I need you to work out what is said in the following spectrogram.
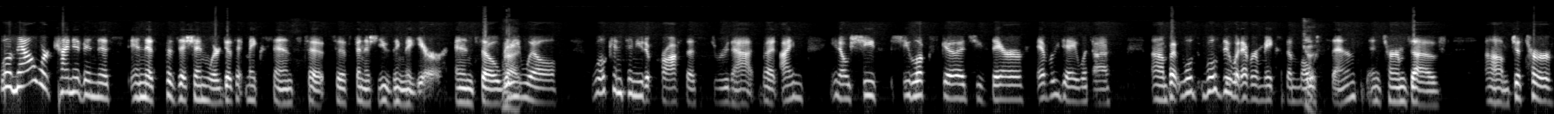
Well, now we're kind of in this in this position where does it make sense to to finish using the year, and so right. we will we'll continue to process through that. But I'm, you know, she's she looks good. She's there every day with us. Um, but we'll we'll do whatever makes the most good. sense in terms of um, just her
